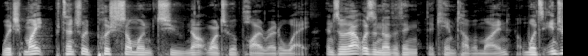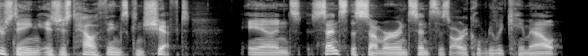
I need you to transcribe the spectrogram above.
which might potentially push someone to not want to apply right away. And so that was another thing that came top of mind. What's interesting is just how things can shift. And since the summer and since this article really came out,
